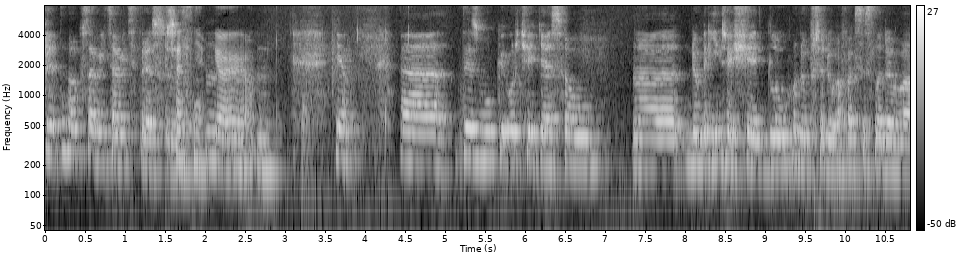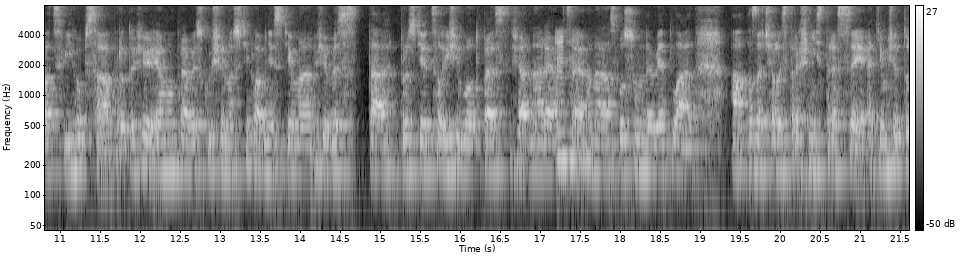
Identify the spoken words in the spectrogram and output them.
že toho psa víc a víc stresu. Přesně, jo, jo, jo. Hmm. jo. Uh, ty zvuky určitě jsou dobrý řešit dlouho dopředu a fakt si sledovat svého psa, protože já mám právě zkušenosti hlavně s těma, že ve stá, prostě celý život pes, žádná reakce mm-hmm. a naraz 8-9 let a, a začaly strašní stresy a tím, že to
